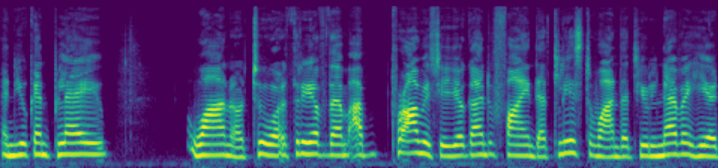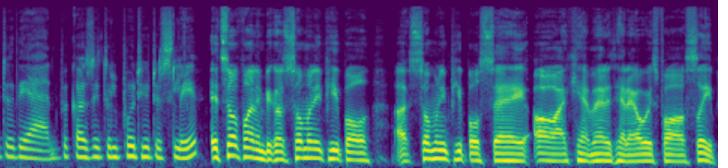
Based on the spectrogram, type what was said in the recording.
And you can play one or two or three of them. I promise you, you're going to find at least one that you'll never hear to the end because it will put you to sleep. It's so funny because so many people, uh, so many people say, "Oh, I can't meditate. I always fall asleep."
